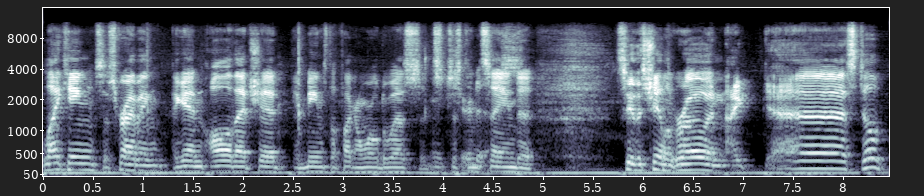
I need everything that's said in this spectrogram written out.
liking, subscribing. Again, all of that shit. It means the fucking world to us. It's It just sure insane does. to see this channel grow. And I uh, still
